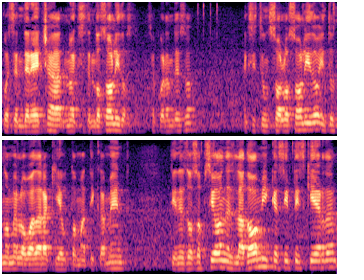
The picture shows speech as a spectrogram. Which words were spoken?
pues en derecha no existen dos sólidos. ¿Se acuerdan de eso? Existe un solo sólido y entonces no me lo va a dar aquí automáticamente. Tienes dos opciones, la DOMI, que es irte izquierda,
